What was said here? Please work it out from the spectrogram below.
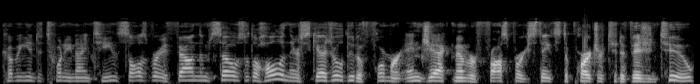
Coming into 2019, Salisbury found themselves with a hole in their schedule due to former NJAC member Frostburg State's departure to Division II,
